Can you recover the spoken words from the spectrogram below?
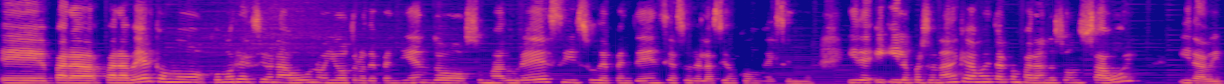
eh, para, ver cómo, cómo reacciona uno y otro dependiendo su madurez y su dependencia, su relación con el Señor. Y, y los personajes que vamos a estar comparando son Saúl y David,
